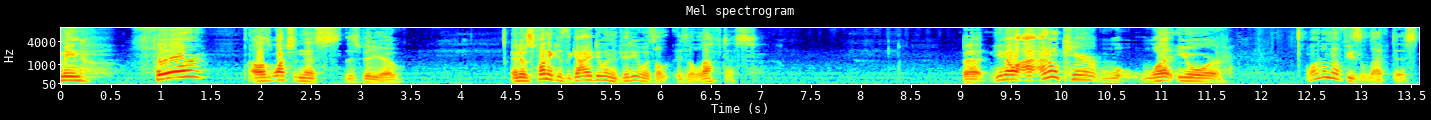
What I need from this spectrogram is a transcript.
mean, for I was watching this this video and it was funny because the guy doing the video is a, is a leftist. But, you know, I, I don't care what your... Well, I don't know if he's a leftist.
